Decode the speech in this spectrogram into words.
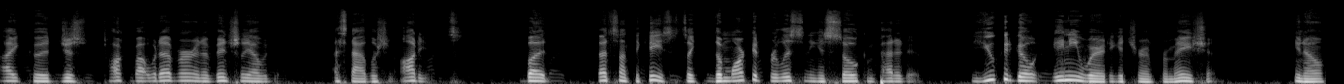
I could just talk about whatever and eventually I would establish an audience. But that's not the case. It's like the market for listening is so competitive. You could go anywhere to get your information. You know,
